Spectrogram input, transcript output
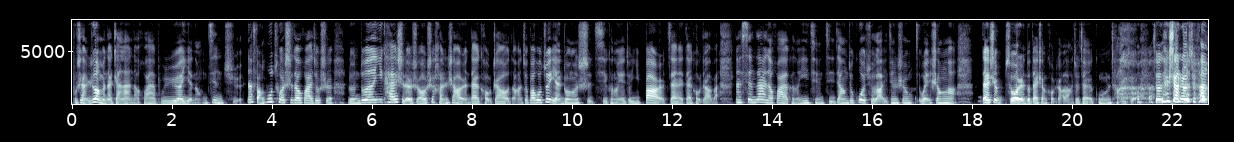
不是很热门的展览的话，不预约也能进去。那防护措施的话，就是伦敦一开始的时候是很少人戴口罩的，就包括最严重的时期，可能也就一半儿在戴口罩吧。那现在的话，可能疫情即将就过去了，已经是尾声了。但是所有人都戴上口罩了，就在公共场所。就在上周去看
